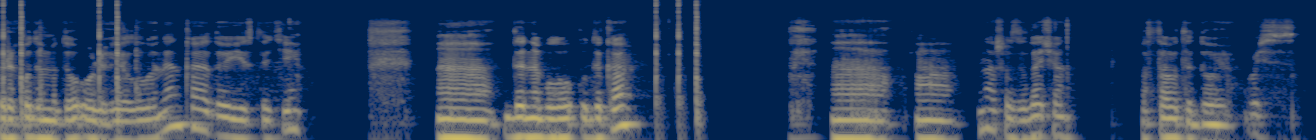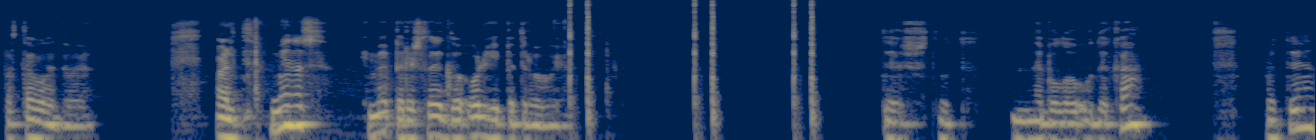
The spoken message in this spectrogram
переходимо до Ольги Луганенка, до її статті, е, де не було УДК. Е, А наша задача поставити дою. Ось поставили дою. Alt мінус, і ми перейшли до Ольги Петрової. Теж тут не було УДК, проте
